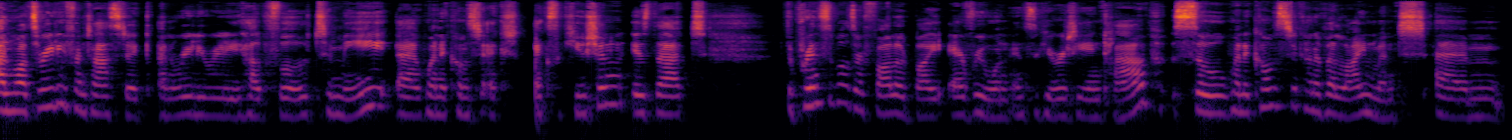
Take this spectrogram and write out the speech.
And what's really fantastic and really, really helpful to me uh, when it comes to ex- execution is that the principles are followed by everyone in security and Collab. So when it comes to kind of alignment, um,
